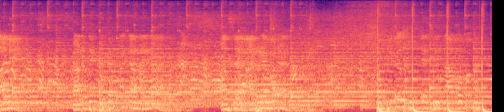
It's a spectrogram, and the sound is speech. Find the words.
आले. कारण ते खतरनाक काम आहे ना. असं आहे. आणि ड्रायव्हर आहे. पब्लिकल नावं बघा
